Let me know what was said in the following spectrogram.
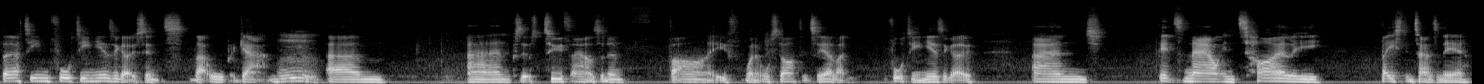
13, 14 years ago since that all began. Mm. Um, and because it was 2005 when it all started. So, yeah, like 14 years ago. And it's now entirely based in Tanzania.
